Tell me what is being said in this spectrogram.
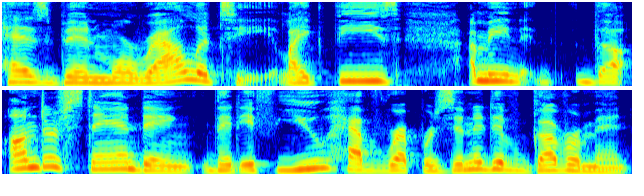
has been morality like these i mean the understanding that if you have representative government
